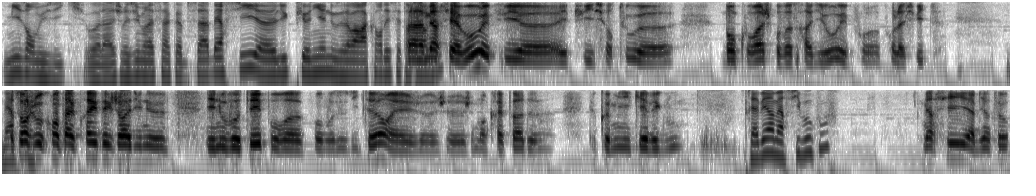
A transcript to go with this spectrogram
mise en musique. Voilà, je résumerai ça comme ça. Merci euh, Luc Pionnier de nous avoir accordé cette ah, Merci à vous et puis, euh, et puis surtout bon courage pour votre radio et pour, pour la suite. Merci. De toute façon, je vous contacterai dès que j'aurai des nouveautés pour, pour vos auditeurs et je ne manquerai pas de, de communiquer avec vous. Très bien, merci beaucoup. Merci, à bientôt.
